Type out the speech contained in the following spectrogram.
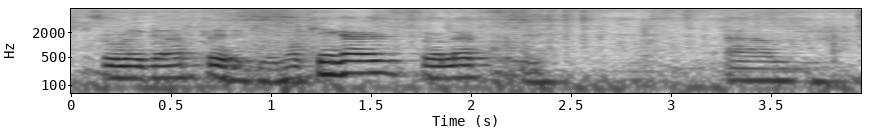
So we're gonna play the game okay guys? So let's see. Um,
